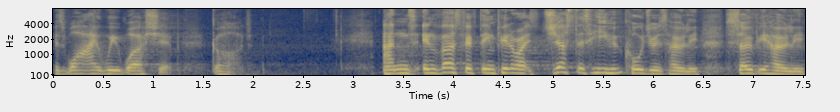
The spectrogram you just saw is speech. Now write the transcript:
is why we worship God. And in verse 15, Peter writes, Just as he who called you is holy, so be holy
